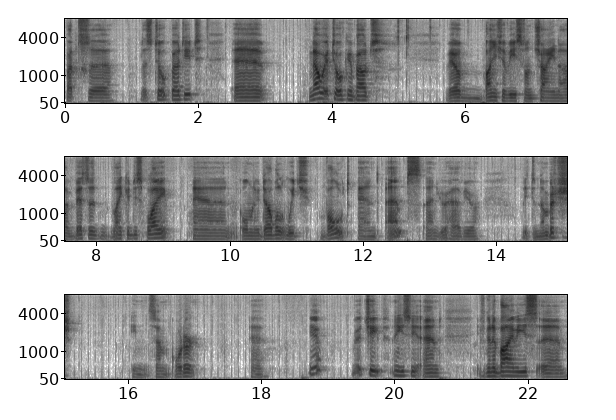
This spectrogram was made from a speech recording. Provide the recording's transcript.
but uh, let's talk about it. Uh, now we're talking about we have a bunch of these from China. Is like a display and only double which volt and amps and you have your little numbers in some order. Uh, yeah, very cheap and easy and if you're gonna buy these um,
